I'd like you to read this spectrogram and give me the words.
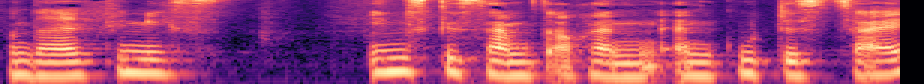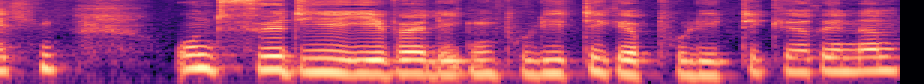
Von daher finde ich es insgesamt auch ein, ein gutes Zeichen und für die jeweiligen Politiker, Politikerinnen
